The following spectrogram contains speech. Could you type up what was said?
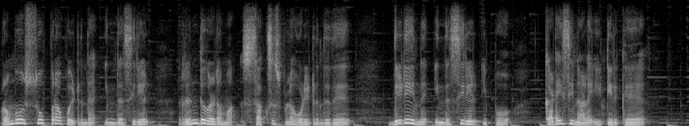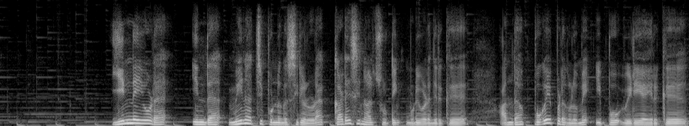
ரொம்பவும் சூப்பராக போயிட்டு இருந்த இந்த சீரியல் ரெண்டு வருடமாக சக்ஸஸ்ஃபுல்லாக ஓடிட்டு இருந்தது திடீர்னு இந்த சீரியல் இப்போது கடைசி நாளை எட்டியிருக்கு. இன்னையோட இந்த மீனாட்சி பொண்ணுங்க சீரியலோட கடைசி நாள் ஷூட்டிங் முடிவடைஞ்சிருக்கு. அந்த புகைப்படங்களுமே இப்போது வெளியாயிருக்கு.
